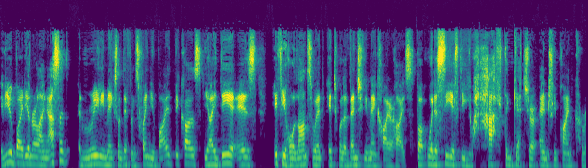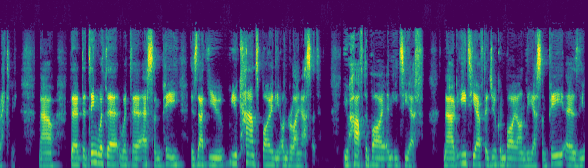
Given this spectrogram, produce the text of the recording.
if you buy the underlying asset it really makes no difference when you buy it because the idea is if you hold on to it, it will eventually make higher highs. But with a CFD, you have to get your entry point correctly. Now, the, the thing with the with the S and P is that you you can't buy the underlying asset. You have to buy an ETF. Now, the ETF that you can buy on the S&P is the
